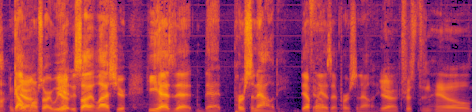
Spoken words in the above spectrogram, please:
Gallimore, Gallimore. yeah. I'm sorry. We, Yeah. we saw that last year. He has that that personality. Definitely Yeah. has that personality. yeah, Trysten Hill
